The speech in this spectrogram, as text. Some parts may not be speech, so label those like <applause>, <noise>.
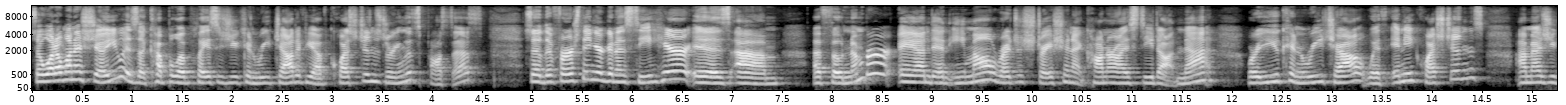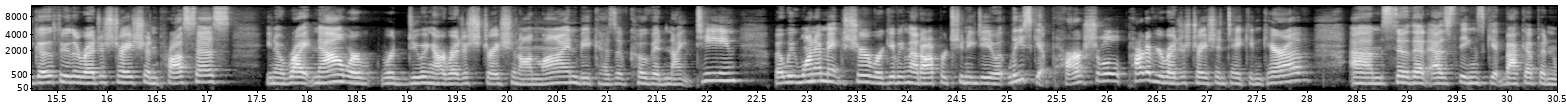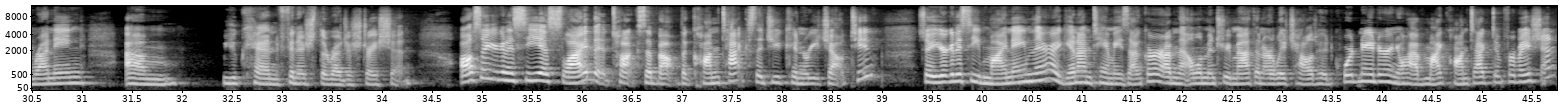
So what I want to show you is a couple of places you can reach out if you have questions during this process. So the first thing you're going to see here is um, a phone number and an email registration at conroeisd.net where you can reach out with any questions um, as you go through the registration process. You know, right now we're, we're doing our registration online because of COVID-19, but we wanna make sure we're giving that opportunity to at least get partial, part of your registration taken care of um, so that as things get back up and running, um, you can finish the registration. Also, you're gonna see a slide that talks about the contacts that you can reach out to. So you're gonna see my name there. Again, I'm Tammy Zunker. I'm the Elementary Math and Early Childhood Coordinator, and you'll have my contact information.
